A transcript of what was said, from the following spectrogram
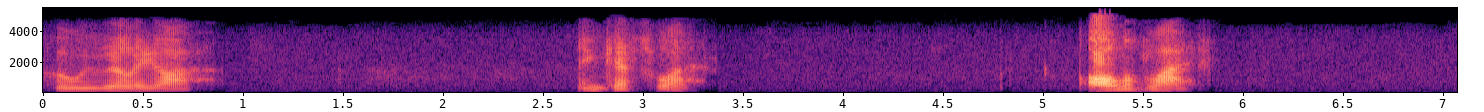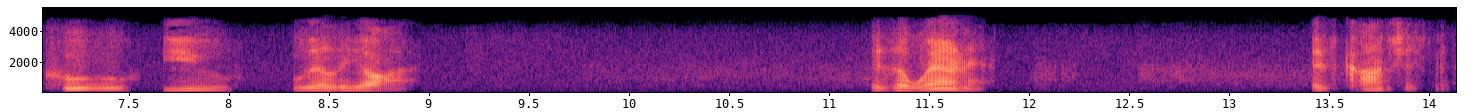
who we really are. And guess what? All of life, who you really are, is awareness, is consciousness,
